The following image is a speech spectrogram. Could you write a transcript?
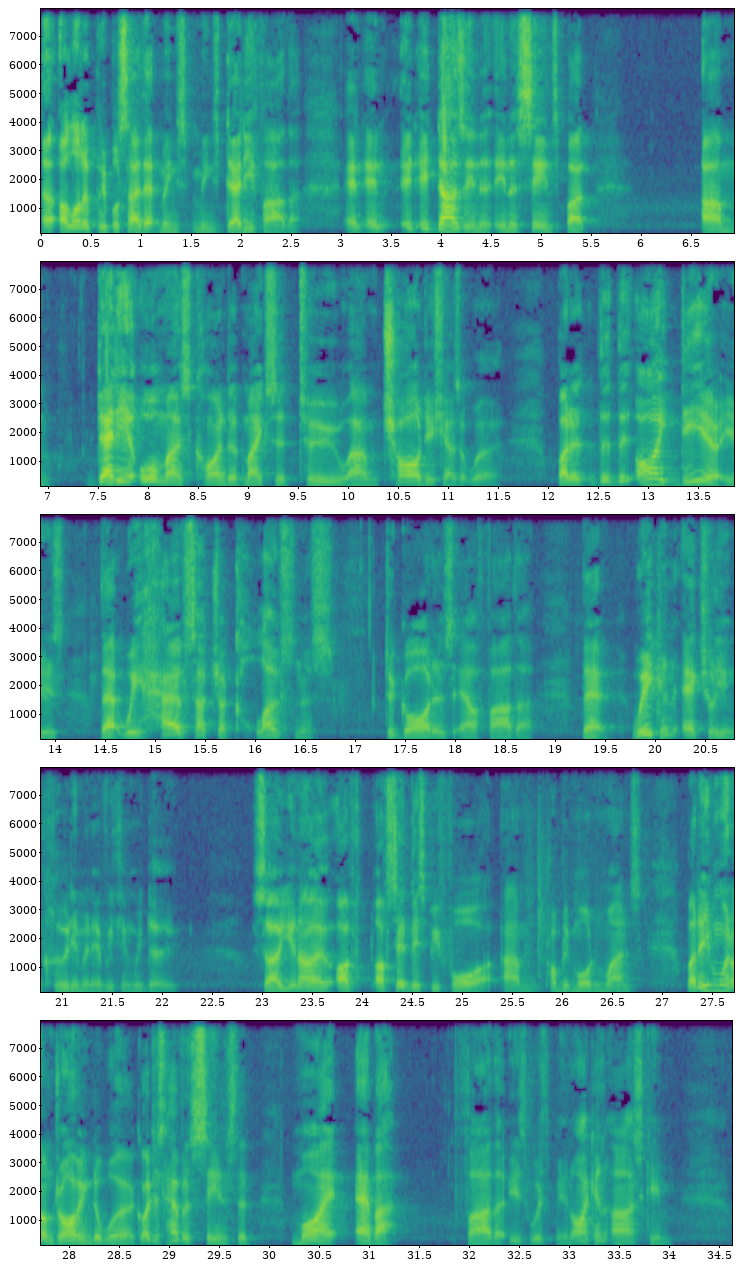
A, a lot of people say that means, means daddy father. And, and it, it does in a, in a sense, but um, daddy almost kind of makes it too um, childish, as it were. But it, the, the idea is that we have such a closeness to God as our Father that we can actually include Him in everything we do. So, you know, I've, I've said this before, um, probably more than once, but even when I'm driving to work, I just have a sense that my Abba Father is with me, and I can ask Him,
